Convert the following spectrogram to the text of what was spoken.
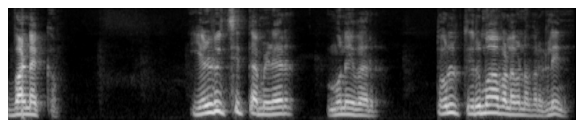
வணக்கம். எழுச்சி தமிழர் முனைவர் தொல் திருமாவளவன் அவர்களின்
